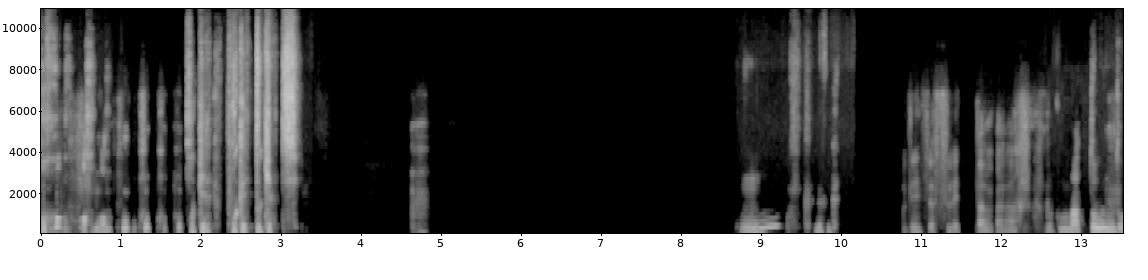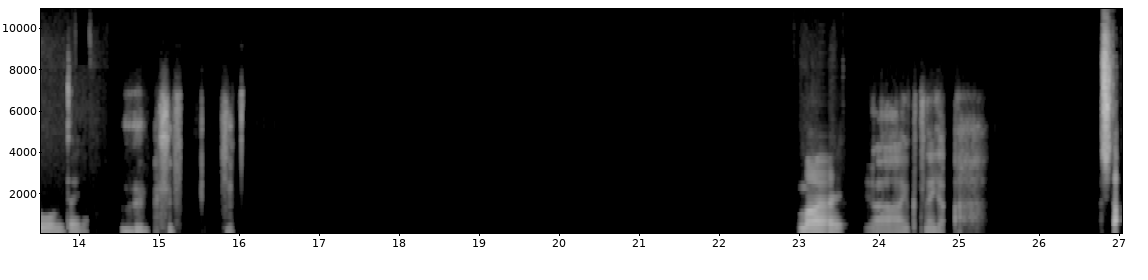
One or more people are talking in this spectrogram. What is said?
ポケ、ポケットキャッチ。ん？ポテンシは滑ったのかな？なんかマット運動みたいな。うん。前、いやー、よくつないだ。下。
